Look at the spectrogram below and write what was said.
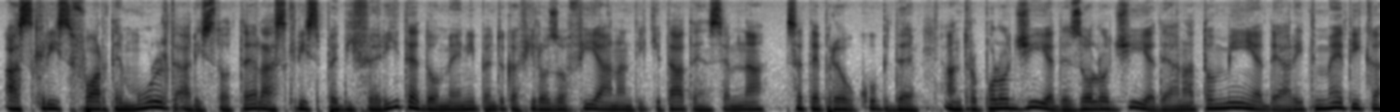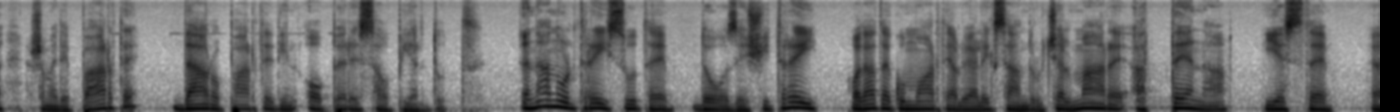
A scris foarte mult Aristotel, a scris pe diferite domenii, pentru că filozofia în antichitate însemna să te preocupi de antropologie, de zoologie, de anatomie, de aritmetică, așa mai departe, dar o parte din opere s-au pierdut. În anul 323, Odată cu moartea lui Alexandru cel Mare, Atena este uh,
